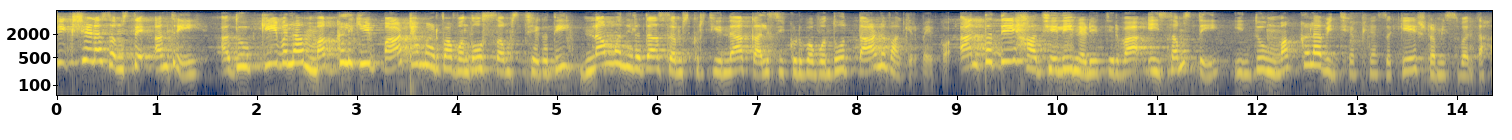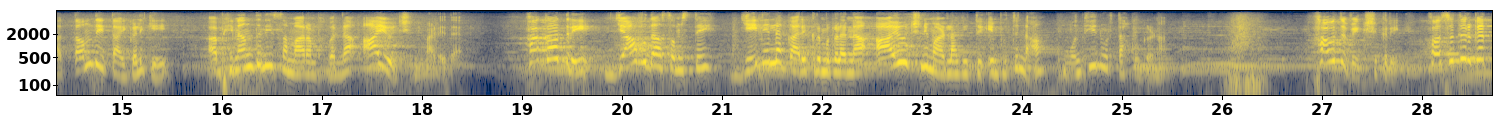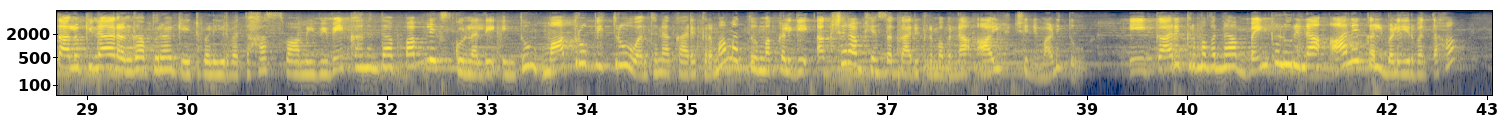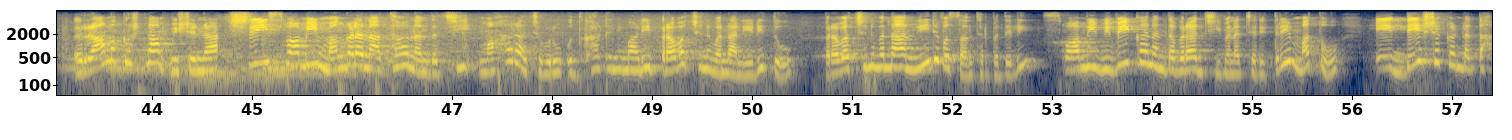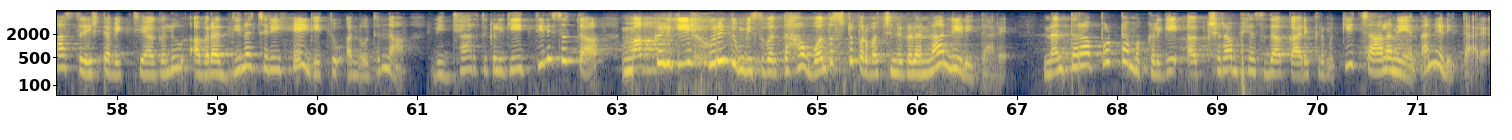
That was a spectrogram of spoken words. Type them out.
ಶಿಕ್ಷಣ ಸಂಸ್ಥೆ ಅಂದ್ರೆ, ಅದು ಕೇವಲ ಮಕ್ಕಳಿಗೆ ಪಾಠ ಮಾಡುವ ಒಂದು ಸಂಸ್ಥೆಗತಿ, ನಮ್ಮ ನೆಲದ ಸಂಸ್ಕೃತಿಯನ್ನ ಕಲಿಸಿಕೊಡುವ ಒಂದು ತಾಣವಾಗಿರಬೇಕು. ಅಂಥದ್ದೇ ಹಾದಿಯಲ್ಲಿ ನಡೆಯುತ್ತಿರುವ ಈ ಸಂಸ್ಥೆ ಇಂದು ಮಕ್ಕಳ ವಿದ್ಯಾಭ್ಯಾಸಕ್ಕೆ ಶ್ರಮಿಸುವಂತಹ ತಂದೆ ತಾಯಿಗಳಿಗೆ ಅಭಿನಂದನೆ ಸಮಾರಂಭವನ್ನ ಆಯೋಜನೆ ಮಾಡಿದೆ. ಹಾಗಾದ್ರೆ ಯಾವುದಾ ಸಂಸ್ಥೆ, ಏನೆಲ್ಲ ಕಾರ್ಯಕ್ರಮಗಳನ್ನ ಆಯೋಜನೆ ಮಾಡಲಾಗಿತ್ತು ಎಂಬುದನ್ನ ಮುಂದೆ ನೋಡ್ತಾ ಹೋಗೋಣ. ಹೌದು ವೀಕ್ಷಕರಿ. ಹೊಸದುರ್ಗ ತಾಲೂಕಿನ ರಂಗಾಪುರ ಗೇಟ್ ಬಳಿ ಇರುವಂತಹ ಸ್ವಾಮಿ ವಿವೇಕಾನಂದ ಪಬ್ಲಿಕ್ ಸ್ಕೂಲ್ನಲ್ಲಿ ಇಂದು ಮಾತೃ ಪಿತೃ ವಂದನಾ ಕಾರ್ಯಕ್ರಮ ಮತ್ತು ಮಕ್ಕಳಿಗೆ ಅಕ್ಷರಾಭ್ಯಾಸ ಕಾರ್ಯಕ್ರಮವನ್ನ ಆಯೋಜನೆ ಮಾಡಿದ್ದು. ಈ ಕಾರ್ಯಕ್ರಮವನ್ನ ಬೆಂಗಳೂರಿನ ಆನೇಕಲ್ ಬಳಿ ಇರುವಂತಹ ರಾಮಕೃಷ್ಣ ಮಿಷನ್ನ ಶ್ರೀ ಸ್ವಾಮಿ ಮಂಗಳನಾಥ ನಂದಜಿ ಮಹಾರಾಜ್ ಅವರು ಉದ್ಘಾಟನೆ ಮಾಡಿ ಪ್ರವಚನವನ್ನ ನೀಡಿದ್ದು. ಪ್ರವಚನವನ್ನ ನೀಡುವ ಸಂದರ್ಭದಲ್ಲಿ ಸ್ವಾಮಿ ವಿವೇಕಾನಂದವರ ಜೀವನ ಚರಿತ್ರೆ ಮತ್ತು ಈ ದೇಶ ಕಂಡಂತಹ ಶ್ರೇಷ್ಠ ವ್ಯಕ್ತಿಯಾಗಲು ಅವರ ದಿನಚರಿ ಹೇಗಿತ್ತು ಅನ್ನೋದನ್ನ ವಿದ್ಯಾರ್ಥಿಗಳಿಗೆ ತಿಳಿಸುತ್ತಾ ಮಕ್ಕಳಿಗೆ ಹುರಿದುಂಬಿಸುವಂತಹ ಒಂದಷ್ಟು ಪ್ರವಚನಗಳನ್ನ ನೀಡಿದ್ದಾರೆ. ನಂತರ ಪುಟ್ಟ ಮಕ್ಕಳಿಗೆ ಅಕ್ಷರಾಭ್ಯಾಸದ ಕಾರ್ಯಕ್ರಮಕ್ಕೆ ಚಾಲನೆಯನ್ನ ನೀಡಿದ್ದಾರೆ.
